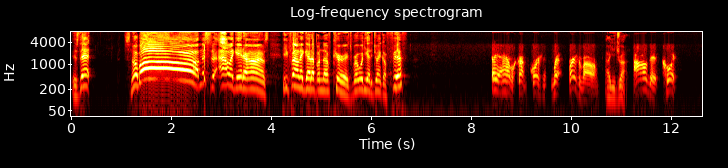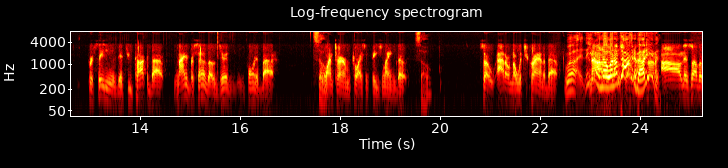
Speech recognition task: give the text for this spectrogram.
Is that Snowball? Mr. Alligator Arms. He finally got up enough courage, bro. What, you had to drink a fifth? Hey, I have a couple questions. Well, first of all, Are you drunk? all the court proceedings that you talk about, ninety percent of those judges are appointed by So, one term, twice impeached lame duck. so. So I don't know what you're crying about. Well, you And don't know what I'm talking about either. All this other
